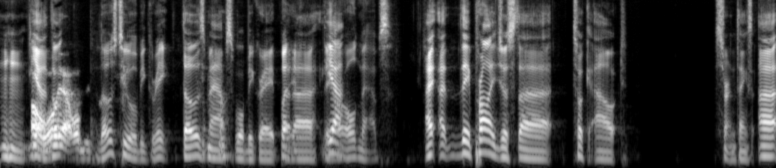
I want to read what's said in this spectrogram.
Mhm. Oh Yeah, well, tho- yeah, we'll be, Those two will be great. those maps will be great. But, But, uh, they yeah, are old maps. I, I, they probably just uh, took out certain things. Uh,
